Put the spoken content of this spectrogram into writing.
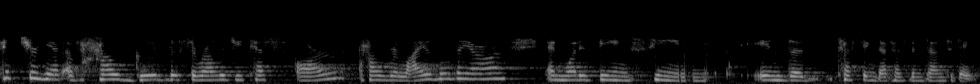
picture yet of how good the serology tests are, how reliable they are, and what is being seen in the testing that has been done to date?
